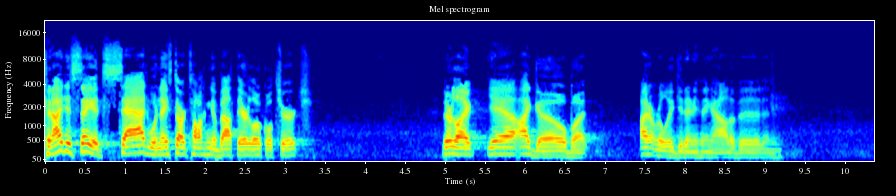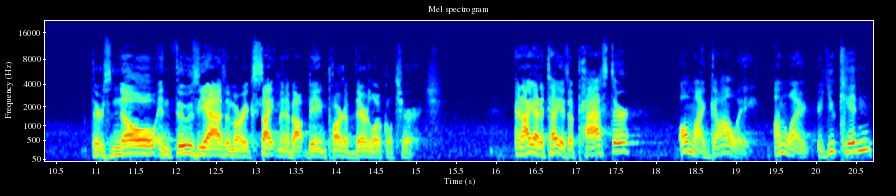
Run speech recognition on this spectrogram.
Can I just say it's sad when they start talking about their local church? They're like, yeah, I go, but I don't really get anything out of it. And there's no enthusiasm or excitement about being part of their local church. And I got to tell you, as a pastor, oh my golly, I'm like, are you kidding?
